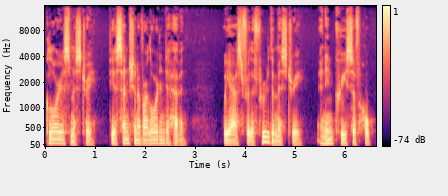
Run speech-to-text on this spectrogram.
glorious mystery, the ascension of our Lord into heaven. We ask for the fruit of the mystery, an increase of hope.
